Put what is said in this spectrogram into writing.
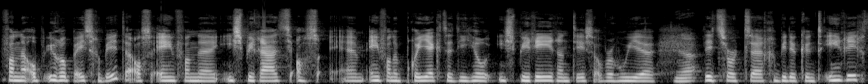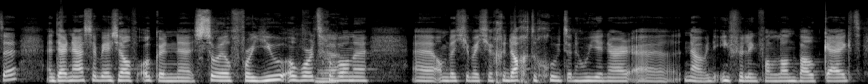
van uh, op Europees gebied als een van de inspiratie, als um, een van de projecten die heel inspirerend is over hoe je ja. dit soort uh, gebieden kunt inrichten. En daarnaast heb jij zelf ook een Soil for You award ja. gewonnen uh, omdat je met je gedachtegoed en hoe je naar uh, nou, de invulling van landbouw kijkt,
